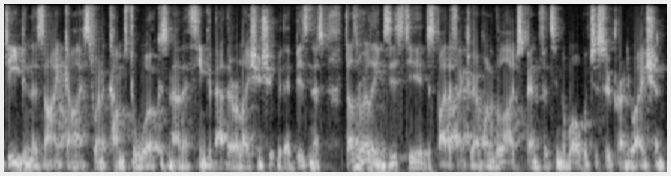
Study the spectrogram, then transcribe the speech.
deep in the zeitgeist when it comes to workers and how they think about their relationship with their business. Doesn't really exist here, despite the fact we have one of the largest benefits in the world, which is superannuation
